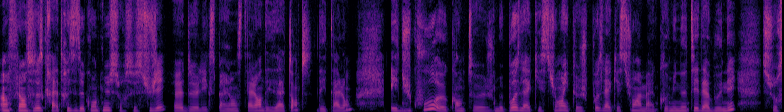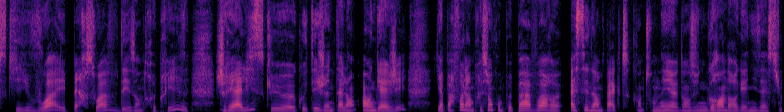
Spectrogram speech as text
influenceuse, créatrice de contenu sur ce sujet de l'expérience talent, des attentes des talents. Et du coup, quand je me pose la question et que je pose la question à ma communauté d'abonnés sur ce qu'ils voient et perçoivent des entreprises, je réalise que côté jeunes talents engagés, il y a parfois l'impression qu'on ne peut pas avoir assez d'impact quand on est dans une grande organisation.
